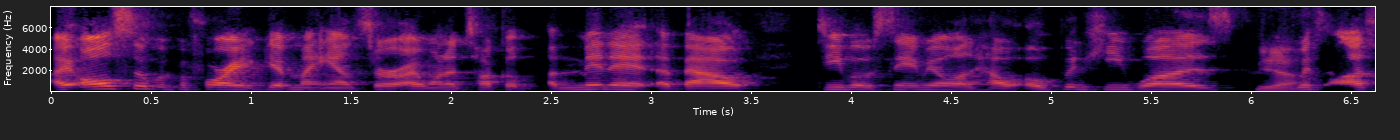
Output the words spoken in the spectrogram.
I also, but before I give my answer, I want to talk a, a minute about Deebo Samuel and how open he was yeah. with us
